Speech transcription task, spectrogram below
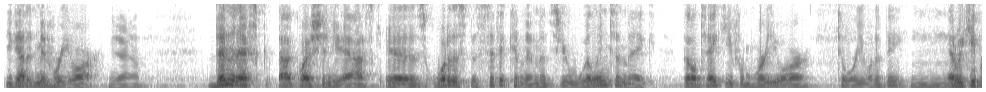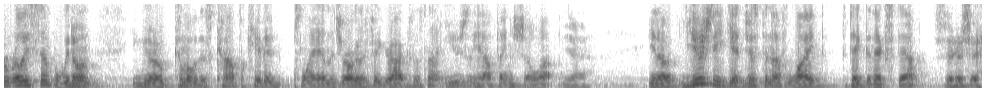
You got to admit where you are. Yeah. Then the next uh, question you ask is what are the specific commitments you're willing to make that'll take you from where you are to where you want to be? Mm-hmm. And we keep it really simple. We don't you know come up with this complicated plan that you're all going to figure out because that's not usually how things show up. Yeah. You know, usually you get just enough light to take the next step. Sure. Sure.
